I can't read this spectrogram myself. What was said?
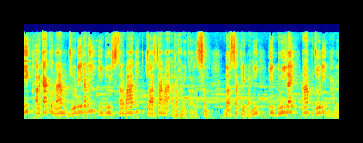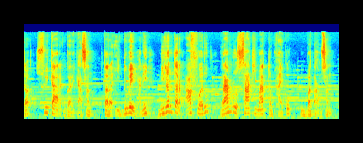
एक अर्काको नाम जोडेर नै यी दुई सर्वाधिक चर्चामा रहने गर्दछन्। दर्शकले पनि यी दुईलाई आँप जोडी भनेर स्वीकार गरेका छन् तर यी दुवै भने निरन्तर आफूहरू राम्रो साथी मात्र भएको बताउँछन्।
